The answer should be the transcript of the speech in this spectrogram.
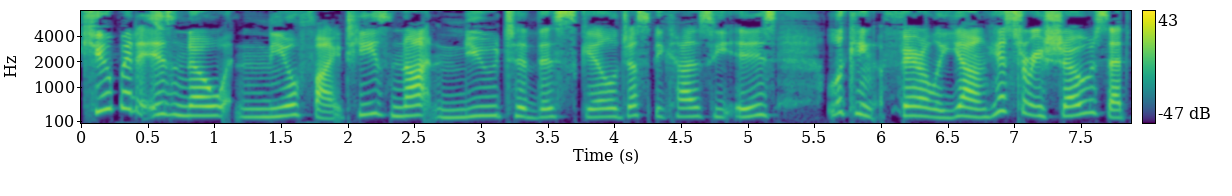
Cupid is no neophyte. He's not new to this skill just because he is looking fairly young. History shows that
